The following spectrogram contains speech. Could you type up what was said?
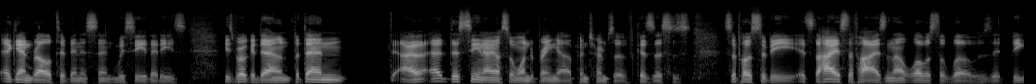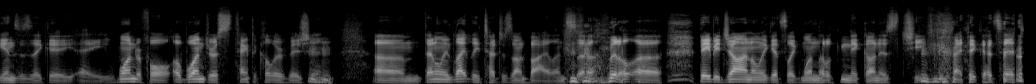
again, relative innocent. We see that he's he's broken down, but then I, uh, this scene I also wanted to bring up in terms of because this is supposed to be it's the highest of highs and the lowest of lows. It begins as like a, a wonderful, a wondrous Technicolor vision um, that only lightly touches on violence. A little uh, baby John only gets like one little nick on his cheek. I think that's it.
